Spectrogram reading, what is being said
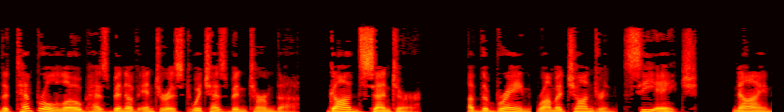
The temporal lobe has been of interest which has been termed the God center of the brain, Ramachandran, ch. 9.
